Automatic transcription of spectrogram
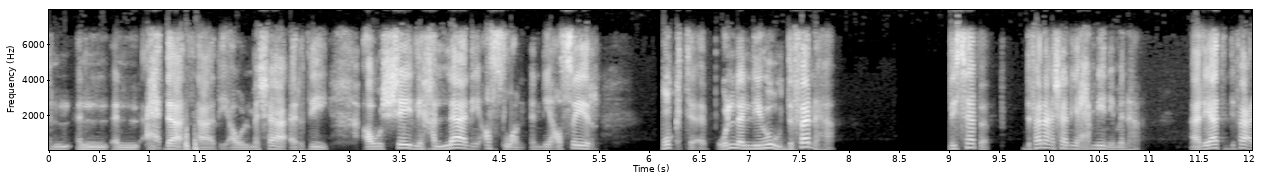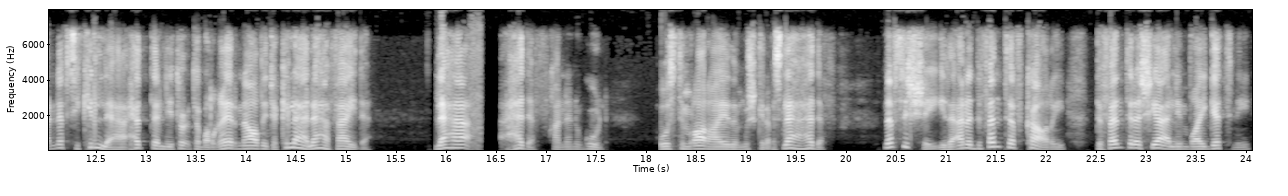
ال ال الأحداث هذه أو المشاعر ذي أو الشيء اللي خلاني أصلا إني أصير مكتئب ولا اللي هو دفنها لسبب دفنها عشان يحميني منها. آليات الدفاع النفسي كلها حتى اللي تعتبر غير ناضجة كلها لها فائده لها هدف خلينا نقول هو استمرار هذه المشكلة بس لها هدف. نفس الشيء. إذا أنا دفنت أفكاري دفنت الأشياء اللي مضايقتني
